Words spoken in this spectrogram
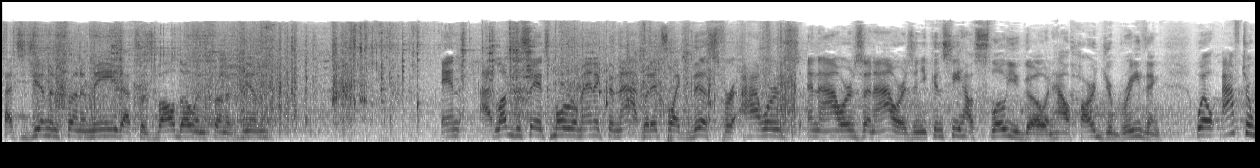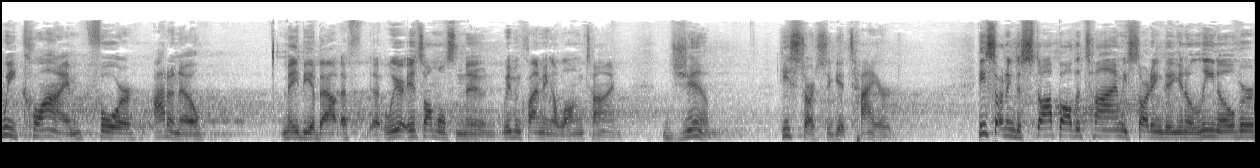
That's Jim in front of me. That's Osvaldo in front of him. And I'd love to say it's more romantic than that, but it's like this for hours and hours and hours. And you can see how slow you go and how hard you're breathing. Well, after we climb for, I don't know, maybe about, a, uh, we're, it's almost noon. We've been climbing a long time. Jim, he starts to get tired. He's starting to stop all the time. He's starting to, you know, lean over,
